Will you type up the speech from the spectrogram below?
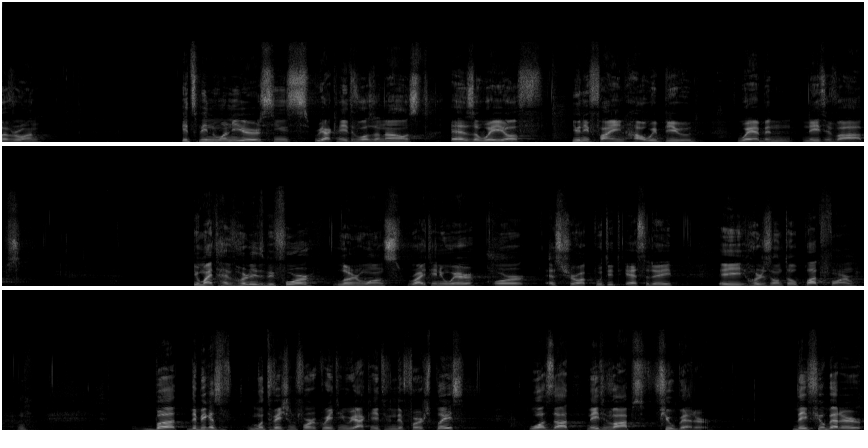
everyone. It's been one year since React Native was announced as a way of unifying how we build web and native apps. You might have heard it before, learn once, write anywhere, or as Chirag put it yesterday, a horizontal platform. but the biggest motivation for creating React Native in the first place was that native apps feel better. They feel better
